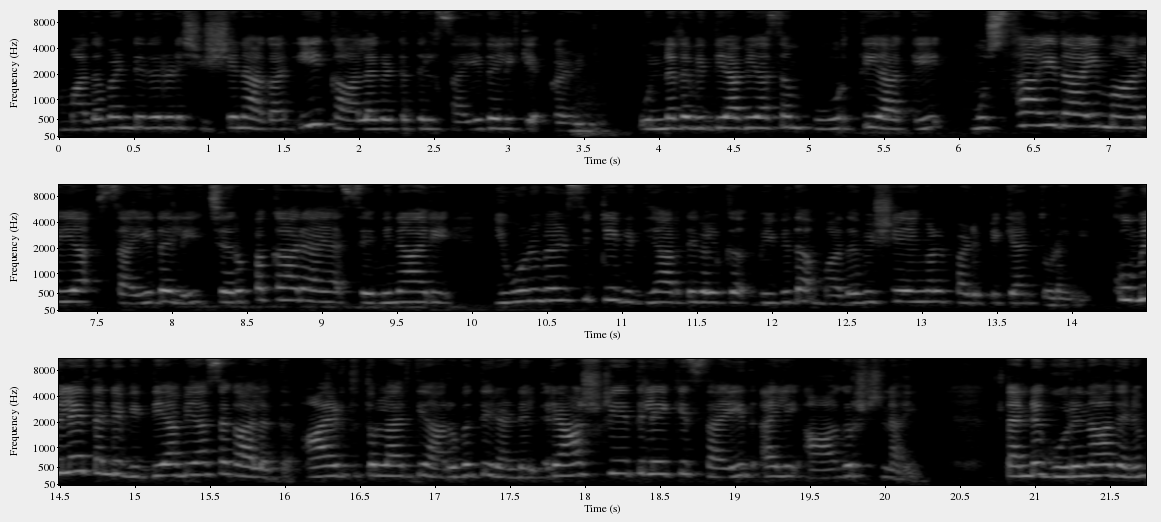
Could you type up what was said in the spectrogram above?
മതപണ്ഡിതരുടെ ശിഷ്യനാകാൻ ഈ കാലഘട്ടത്തിൽ സയ്യിദ് അലിക്ക് കഴിഞ്ഞു. ഉന്നത വിദ്യാഭ്യാസം പൂർത്തിയാക്കി മുസ്താഹിദായി മാറിയ സയ്യിദ് അലി ചെറുപ്പക്കാരായ സെമിനാരി യൂണിവേഴ്സിറ്റി വിദ്യാർത്ഥികൾക്ക് വിവിധ മതവിഷയങ്ങൾ പഠിപ്പിക്കാൻ തുടങ്ങി. കുമിലെ തന്റെ വിദ്യാഭ്യാസ കാലത്ത് ആയിരത്തി തൊള്ളായിരത്തി അറുപത്തിരണ്ടിൽ രാഷ്ട്രീയത്തിലേക്ക് സയ്യിദ് അലി ആകർഷ്ടനായി തന്റെ ഗുരുനാഥനും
